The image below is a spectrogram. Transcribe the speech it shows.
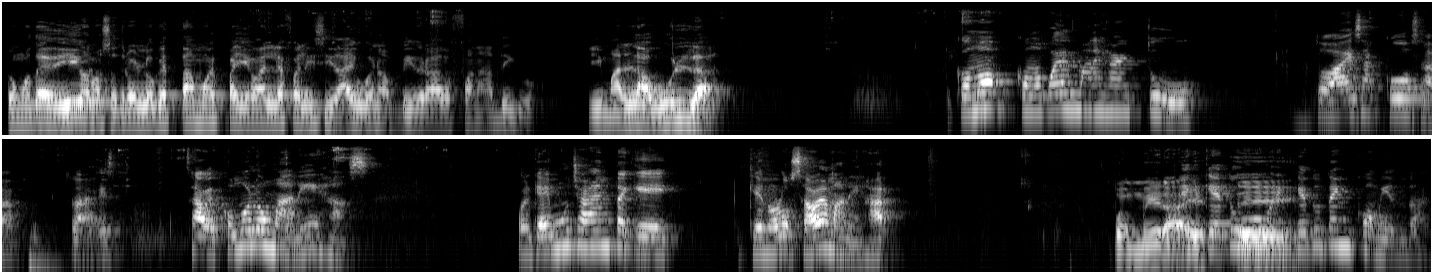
Como te digo, nosotros lo que estamos es para llevarle felicidad y buenas vibras a los fanáticos. Y más la burla. ¿Cómo, ¿Cómo puedes manejar tú todas esas cosas? O sea, es- ¿Sabes? ¿Cómo lo manejas? Porque hay mucha gente que, que no lo sabe manejar. Pues mira, ¿En, qué tú, este, ¿En qué tú te encomiendas?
